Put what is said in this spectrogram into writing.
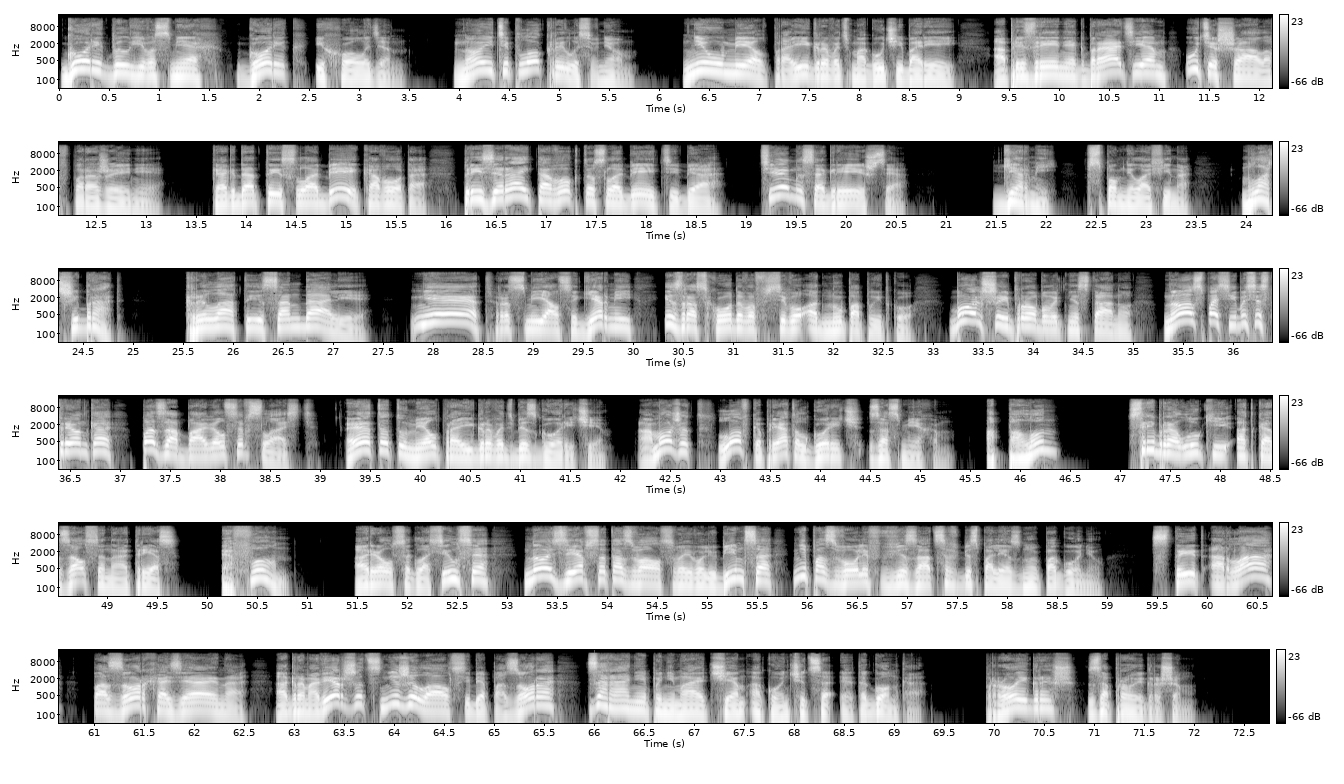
Горек был его смех, горек и холоден. Но и тепло крылось в нем. Не умел проигрывать могучий Борей, а презрение к братьям утешало в поражении. Когда ты слабее кого-то, презирай того, кто слабее тебя. Тем и согреешься. «Гермий», — вспомнила Афина, — «младший брат, крылатые сандалии». «Нет», — рассмеялся Гермий, израсходовав всего одну попытку. «Больше и пробовать не стану. Но спасибо, сестренка, позабавился в сласть». Этот умел проигрывать без горечи. А может, ловко прятал горечь за смехом. Аполлон? Сребролукий отказался на отрез. Эфон? Орел согласился, но Зевс отозвал своего любимца, не позволив ввязаться в бесполезную погоню. Стыд орла — позор хозяина, а громовержец не желал себе позора, заранее понимая, чем окончится эта гонка. Проигрыш за проигрышем.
